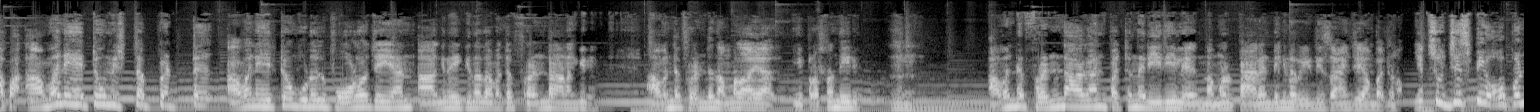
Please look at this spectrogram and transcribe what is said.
അപ്പൊ അവൻ ഏറ്റവും ഇഷ്ടപ്പെട്ട് അവൻ ഏറ്റവും കൂടുതൽ ഫോളോ ചെയ്യാൻ ആഗ്രഹിക്കുന്നത് അവന്റെ ഫ്രണ്ട് ആണെങ്കിൽ അവന്റെ ഫ്രണ്ട് നമ്മളായാൽ ഈ പ്രശ്നം തീരും. അവന്റെ ഫ്രണ്ട് ആകാൻ പറ്റുന്ന രീതിയിൽ നമ്മൾ പാരന്റിങ്ങിനെ റീഡിസൈൻ ചെയ്യാൻ പറ്റണം. So just be open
